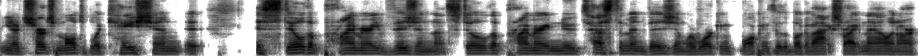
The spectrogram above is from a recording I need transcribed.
you know church multiplication it, is still the primary vision. That's still the primary New Testament vision. We're working walking through the Book of Acts right now in our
